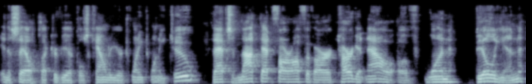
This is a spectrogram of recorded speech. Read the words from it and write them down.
in the sale of collector vehicles calendar year 2022. That's not that far off of our target now of $1 billion.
